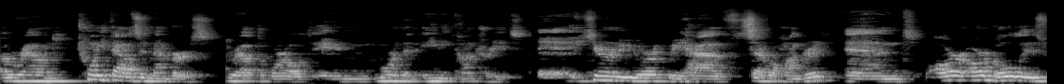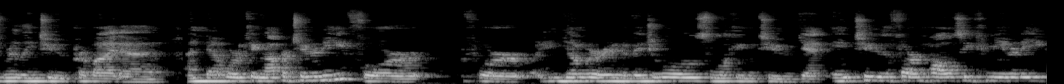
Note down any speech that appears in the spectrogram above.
around 20,000 members throughout the world in more than 80 countries. Uh, here in New York, we have several hundred, and our, our goal is really to provide a, a networking opportunity for for younger individuals looking to get into the foreign policy community,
